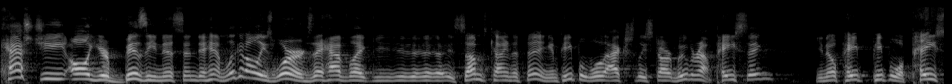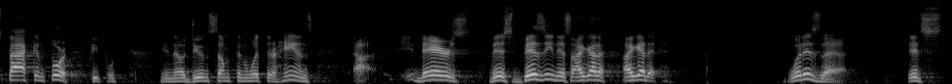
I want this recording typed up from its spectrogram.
cast ye all your busyness into him. Look at all these words. They have like uh, some kind of thing, and people will actually start moving around, pacing. You know, pay, people will pace back and forth. People, you know, doing something with their hands. Uh, there's this busyness. I gotta, I gotta. What is that? It's,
